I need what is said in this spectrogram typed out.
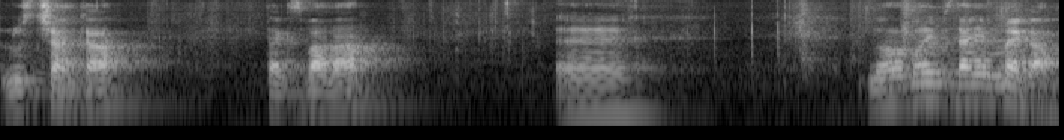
lustrzanka, tak zwana. E, No moim zdaniem mega.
